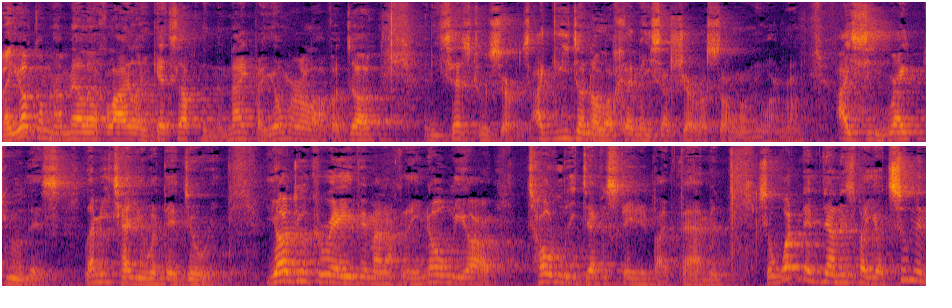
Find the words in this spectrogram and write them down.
Vayokom Hamelech Laila, he gets up in the night, Vayomer al Avadah, and he says to his servants, I see right through this. Let me tell you what they're doing. Yadu Karevim, they know we are totally devastated by famine. So what they've done is by Yotzumin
